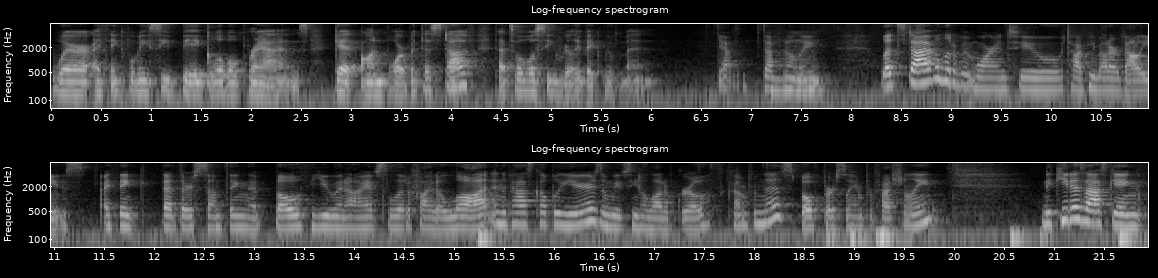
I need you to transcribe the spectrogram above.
where I think when we see big global brands get on board with this stuff, that's when we'll see really big movement. Yeah, definitely. Mm-hmm. Let's dive a little bit more into talking about our values. I think that there's something that both you and I have solidified a lot in the past couple years, and we've seen a lot of growth come from this, both personally and professionally. Nikita's asking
